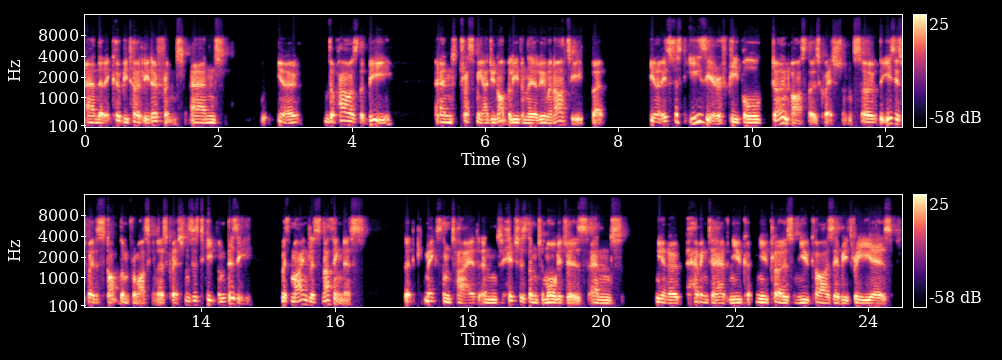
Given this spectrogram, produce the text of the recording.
and that it could be totally different. And you know, the powers that be and trust me, I do not believe in the Illuminati, but you know, it's just easier if people don't ask those questions. So the easiest way to stop them from asking those questions is to keep them busy with mindless nothingness that makes them tired and hitches them to mortgages and you know having to have new new clothes and new cars every 3 years.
